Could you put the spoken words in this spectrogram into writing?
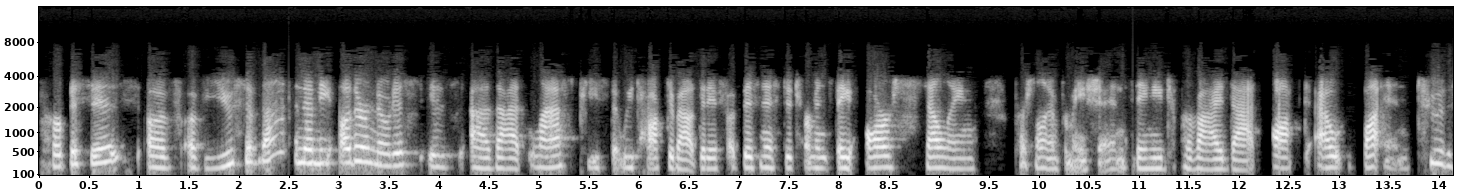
purposes of, of use of that. And then the other notice is uh, that last piece that we talked about that if a business determines they are selling personal information, they need to provide that opt out button to the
